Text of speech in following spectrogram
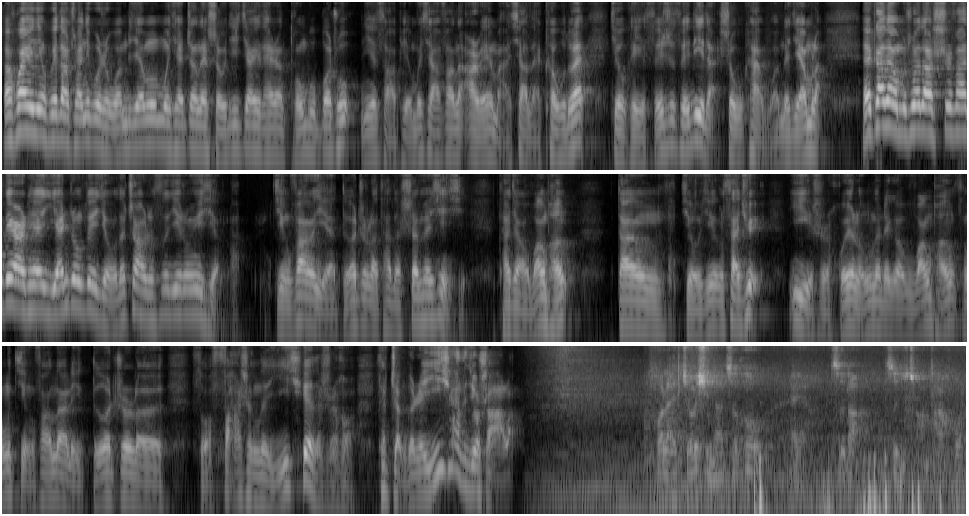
好，欢迎您回到传奇故事。我们的节目目前正在手机交易台上同步播出，您扫屏幕下方的二维码下载客户端，就可以随时随地的收看我们的节目了。哎，刚才我们说到，事发第二天，严重醉酒的肇事司机终于醒了，警方也得知了他的身份信息，他叫王鹏。当酒精散去。意识回笼的这个王鹏从警方那里得知了所发生的一切的时候，他整个人一下子就傻了。后来酒醒了之后，哎呀，知道自己闯大祸了，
